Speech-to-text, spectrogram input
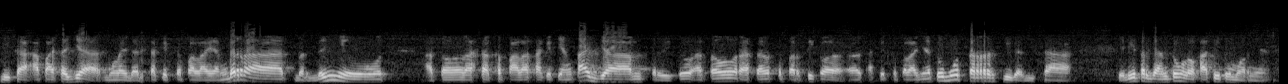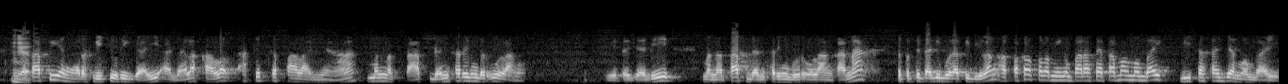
bisa apa saja, mulai dari sakit kepala yang berat, berdenyut, atau rasa kepala sakit yang tajam seperti itu, atau rasa seperti eh, sakit kepalanya tuh muter juga bisa. Jadi tergantung lokasi tumornya. Ya. Tetapi yang harus dicurigai adalah kalau sakit kepalanya menetap dan sering berulang. Gitu. Jadi menetap dan sering berulang karena seperti tadi Bu Rati bilang, apakah kalau minum paracetamol membaik? Bisa saja membaik.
